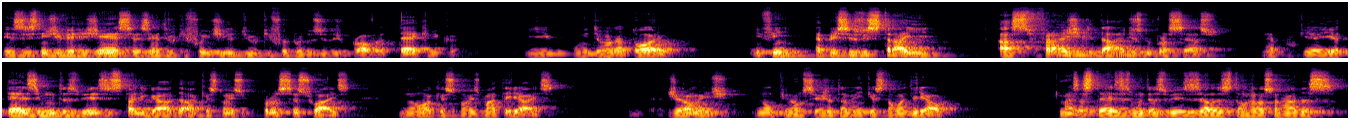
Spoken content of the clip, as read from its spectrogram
Existem divergências entre o que foi dito e o que foi produzido de prova técnica e o interrogatório? Enfim, é preciso extrair as fragilidades do processo, né, porque aí a tese muitas vezes está ligada a questões processuais, não a questões materiais. Geralmente, não que não seja também questão material. Mas as teses, muitas vezes, elas estão relacionadas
